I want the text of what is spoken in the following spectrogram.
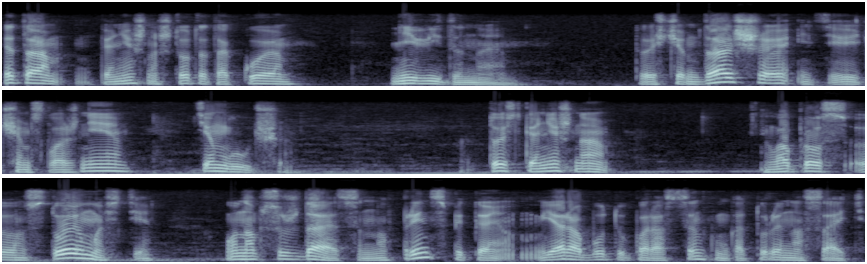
Это, конечно, что-то такое невиданное. То есть, чем дальше и чем сложнее, тем лучше. То есть, конечно, вопрос э, стоимости – он обсуждается, но в принципе я работаю по расценкам, которые на сайте.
